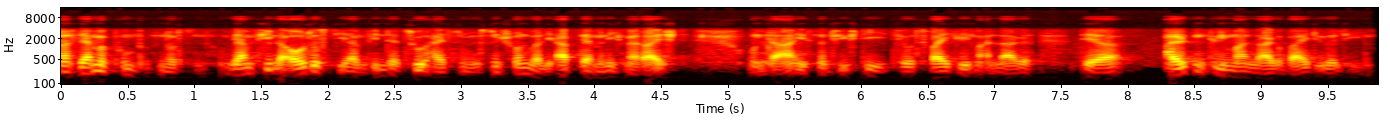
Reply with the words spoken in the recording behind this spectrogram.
und als Wärmepumpe benutzen. Und wir haben viele Autos, die am Winter zuheizen müssen, schon weil die Abwärme nicht mehr reicht. Und da ist natürlich die CO2-Klimaanlage der alten Klimaanlage weit überlegen.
